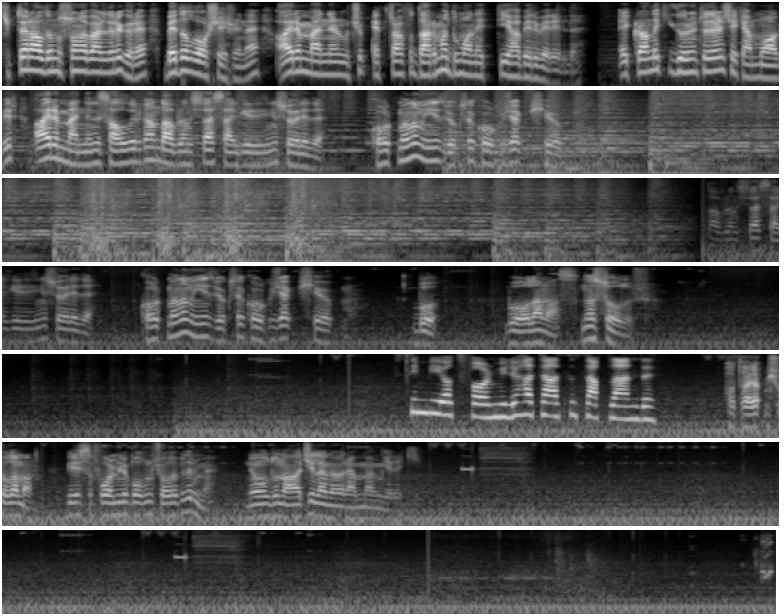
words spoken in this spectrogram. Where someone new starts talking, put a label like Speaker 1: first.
Speaker 1: Ekipten aldığımız son haberlere göre Battle War şehrine Iron Man'lerin uçup etrafı darma duman ettiği haberi verildi. Ekrandaki görüntüleri çeken muhabir Iron Man'lerin saldırgan davranışlar sergilediğini söyledi. Korkmalı mıyız yoksa korkacak bir şey yok mu? davranışlar sergilediğini söyledi. Korkmalı mıyız yoksa korkacak bir şey yok mu? Bu. Bu olamaz. Nasıl olur?
Speaker 2: Simbiyot formülü hatası saplandı.
Speaker 1: Hata yapmış olamam. Birisi formülü bozmuş olabilir mi? Ne olduğunu acilen öğrenmem gerek.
